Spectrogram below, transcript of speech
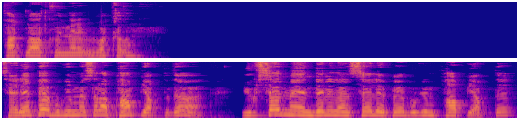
Farklı altcoin'lere bir bakalım. SLP bugün mesela pump yaptı değil mi? Yükselmeyen denilen SLP bugün pump yaptı.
